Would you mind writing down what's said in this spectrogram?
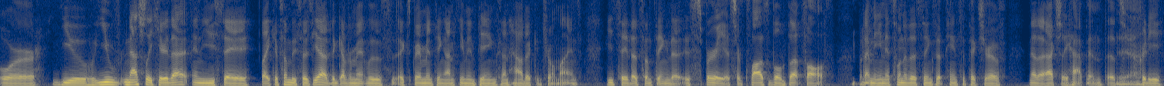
or you you naturally hear that and you say like if somebody says yeah the government was experimenting on human beings on how to control minds you'd say that's something that is spurious or plausible but false but I mm-hmm. mean, it's one of those things that paints a picture of no, that actually happened. That's yeah. pretty.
